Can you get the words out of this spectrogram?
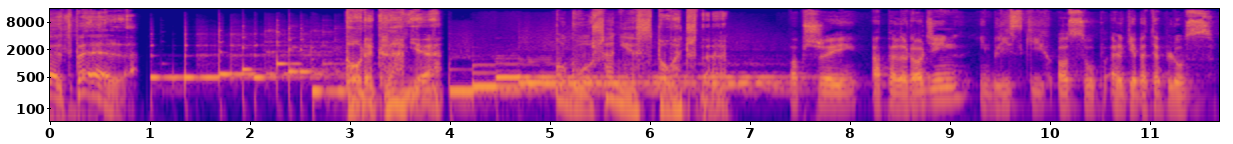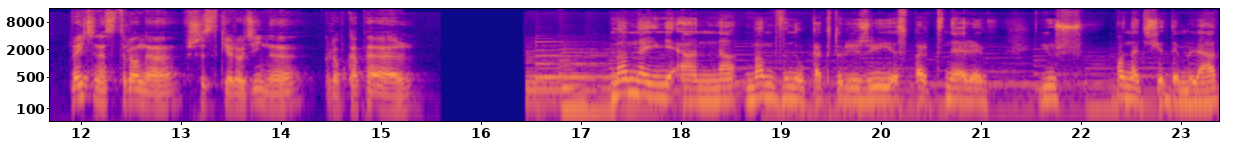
mediaexpert.pl. Po reklamie. Ogłoszenie społeczne. Poprzyj apel rodzin i bliskich osób LGBT. Wejdź na stronę wszystkierodziny.pl. Mam na imię Anna, mam wnuka, który żyje z partnerem już ponad 7 lat.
